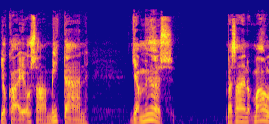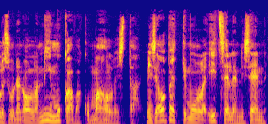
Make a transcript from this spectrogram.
joka ei osaa mitään, ja myös mä sain mahdollisuuden olla niin mukava kuin mahdollista, niin se opetti mulle itselleni sen,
